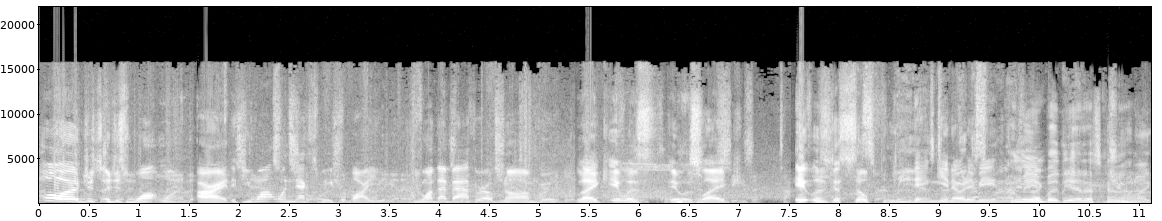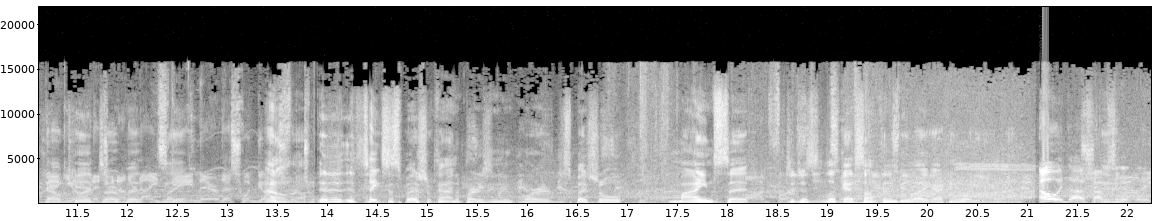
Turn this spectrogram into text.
Oh, I just, I just want one. All right, if you want one next week, we'll buy you. one. You want that bathrobe? No, I'm good. Like it was, it was like, it was just so fleeting. You know what I mean? I mean, but yeah, that's kind of like how kids are. But like, I don't know. It, it takes a special kind of person or a special mindset to just look at something and be like, I can wait on that. Oh, it does absolutely.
